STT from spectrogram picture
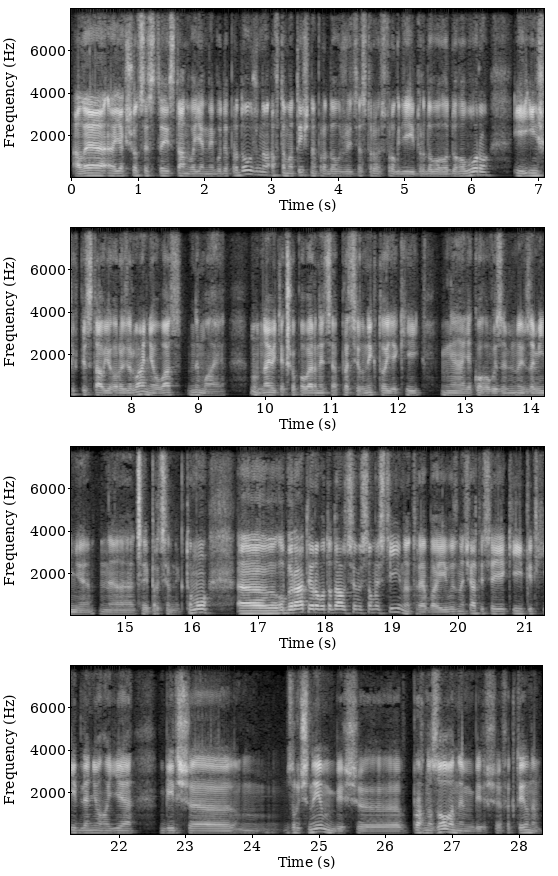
Але е, якщо цей стан воєнний буде продовжено, автоматично продовжується стро- строк дії трудового договору, і інших підстав його розірвання у вас немає. Ну, навіть якщо повернеться працівник, той, який, е, якого ви ну, замінює е, цей працівник. Тому е, обирати роботодавцям самостійно треба і визначатися, який підхід для нього є більш е, зручним, більш е, прогнозованим, більш ефективним.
